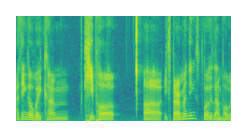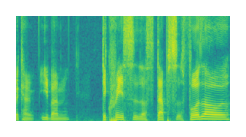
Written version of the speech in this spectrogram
I think we can keep uh, experimenting. For example, we can even decrease the steps further.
